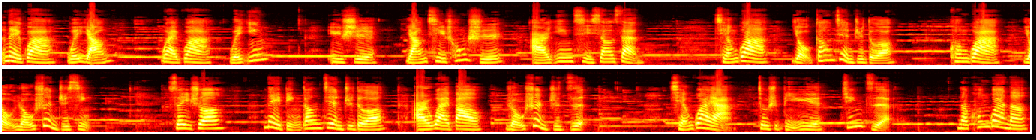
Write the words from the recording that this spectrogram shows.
内卦为阳，外卦为阴，预示阳气充实而阴气消散。乾卦有刚健之德。坤卦有柔顺之性，所以说内禀刚健之德，而外抱柔顺之姿。乾卦呀，就是比喻君子；那坤卦呢，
